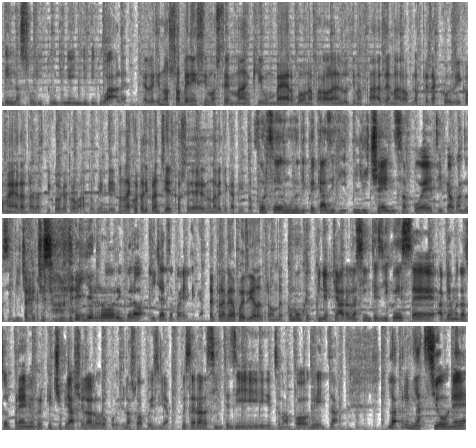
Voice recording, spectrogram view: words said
della solitudine individuale. Io non so benissimo se manchi un verbo o una parola nell'ultima frase, ma l'ho, l'ho, presa così com'era dall'articolo che ho trovato, quindi non è colpa di Francesco se non avete capito. Forse è uno di quei casi di licenza poetica, quando si dice che ci sono degli errori, però licenza poetica. È il premio della poesia d'altronde. Comunque, quindi è chiaro, la sintesi questa è abbiamo dato il premio perché ci piace la, loro, la sua poesia. Questa era la sintesi, insomma, un po' grezza. La premiazione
